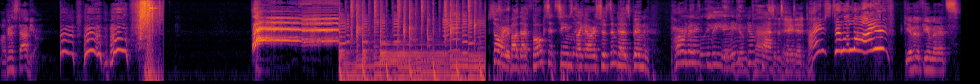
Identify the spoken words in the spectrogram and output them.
I'm gonna stab you. Sorry about that, folks. It seems like our assistant has been permanently incapacitated. I'm still alive! Give it a few minutes.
